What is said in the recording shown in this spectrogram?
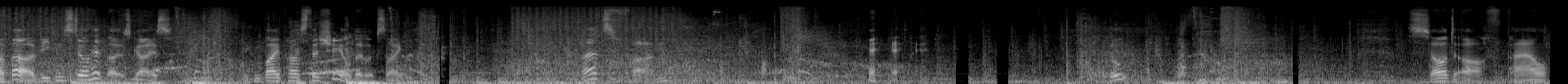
above, you can still hit those guys. Bypass their shield, it looks like. That's fun. Ooh. Sod off, pal.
